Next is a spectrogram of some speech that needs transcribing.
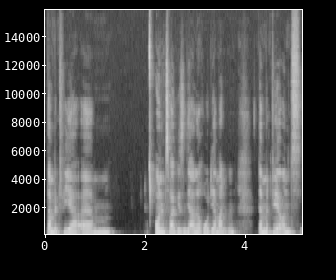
damit wir ähm, uns, weil wir sind ja alle Rohdiamanten, damit wir uns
